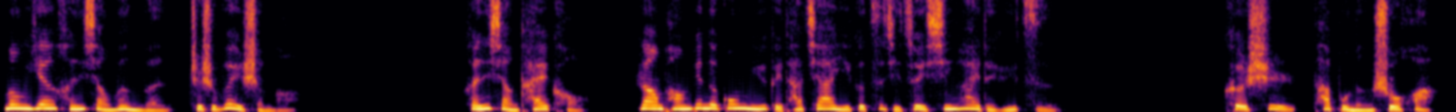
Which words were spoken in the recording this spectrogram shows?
梦烟很想问问这是为什么，很想开口让旁边的宫女给他加一个自己最心爱的鱼子，可是他不能说话。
